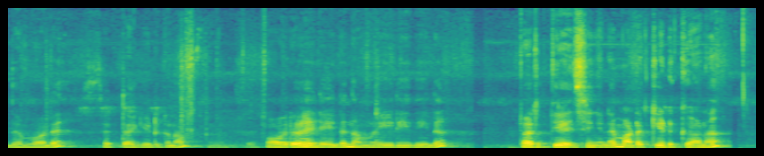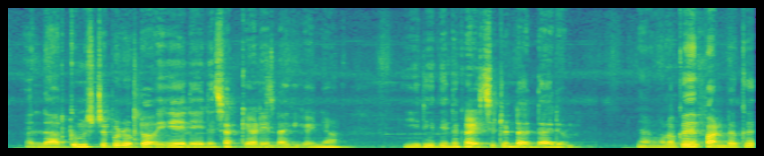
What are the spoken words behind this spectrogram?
ഇതേപോലെ സെറ്റാക്കി എടുക്കണം. ഓരോ ഇലയിൽ നമ്മൾ ഈ രീതിയിൽ പരത്തി വെച്ച് ഇങ്ങനെ മടക്കി എടുക്കുകയാണ്. എല്ലാവർക്കും ഇഷ്ടപ്പെടും കേട്ടോ ഈ ഇലയിൽ ചക്കയടി ഉണ്ടാക്കി കഴിഞ്ഞാൽ. ഈ രീതിയിൽ കഴിച്ചിട്ടുണ്ട് എല്ലാവരും. ഞങ്ങളൊക്കെ പണ്ടൊക്കെ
